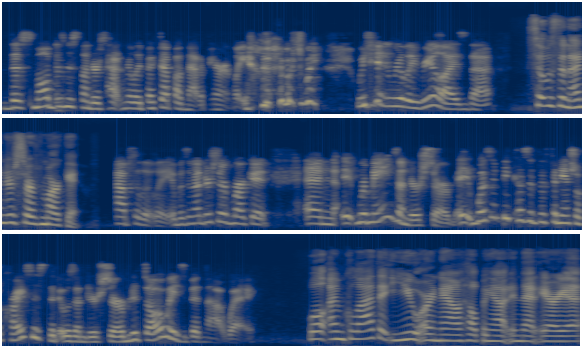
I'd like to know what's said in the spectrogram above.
the small business lenders hadn't really picked up on that apparently, which we, we didn't really realize that. So it was an underserved market. Absolutely. It was an underserved market and it remains underserved. It wasn't because of the financial crisis that it was underserved. It's always been that way. Well, I'm glad that you are now helping out in that area.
